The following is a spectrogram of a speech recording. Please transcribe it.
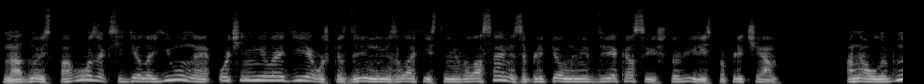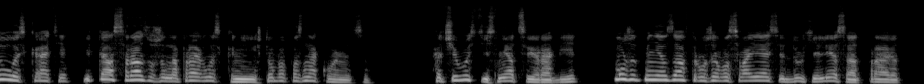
На одной из повозок сидела юная, очень милая девушка с длинными золотистыми волосами, заплетенными в две косы, что вились по плечам. Она улыбнулась Кате, и та сразу же направилась к ней, чтобы познакомиться. А чего стесняться и робеть? Может, меня завтра уже во свояси духи леса отправят.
